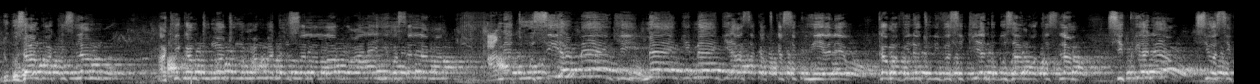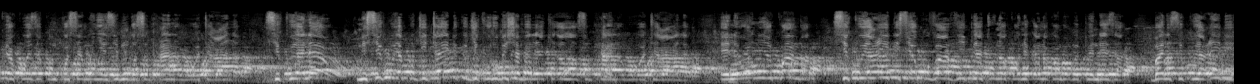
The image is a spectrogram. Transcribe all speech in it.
ndugu zangu wa kiislamu hakika mtume wetu muhammadin salllahu alaihi wasalama ametuhusia mengi mengi mengi hasa katika siku hii ya leo. Kama vile tulivyosikia ndugu zangu wa kiislamu siku ya leo sio siku ya kuweza kumkosea mwenyezi mungu subhanahu wa taala. Siku ya leo ni siku ya kujitahidi kujikurubisha mbele yake allah subhanahu wa taala. Eleweni ya kwamba siku ya idi sio kuvaa vipya tu na kuonekana kwamba umependeza bali siku ya idi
